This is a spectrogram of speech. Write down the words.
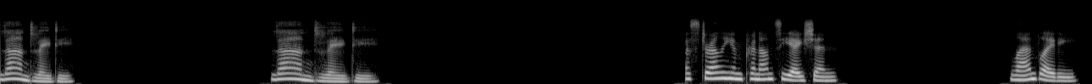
Landlady. Landlady. Australian pronunciation. Landlady.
